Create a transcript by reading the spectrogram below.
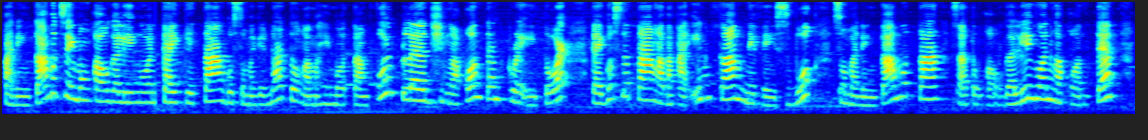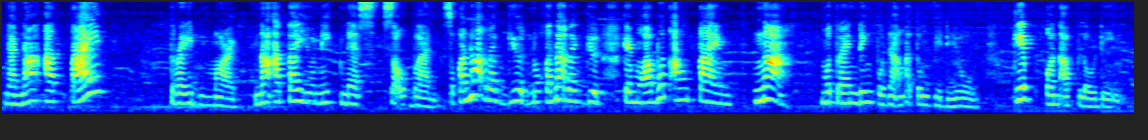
paningkamot sa imong kaugalingon kay kita gusto magyud nato nga mahimotang full-fledged nga content creator kay gusto ta nga maka-income ni Facebook so maningkamot ta sa atong kaugalingon nga content nga naatay trademark, naatay uniqueness sa uban. So kana ra gyud no, kana ra gyud kay moabot ang time nga mo trending po na ang atong video. Keep on uploading.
